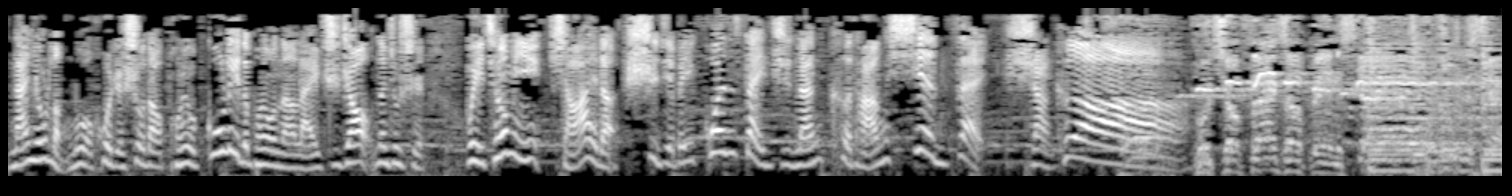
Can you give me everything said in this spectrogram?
男友冷落或者受到朋友孤立的朋友呢来支招，那就是伪球迷小爱的世界杯观赛指南课堂现在上课。Put your flags up in the sky, in the sky.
